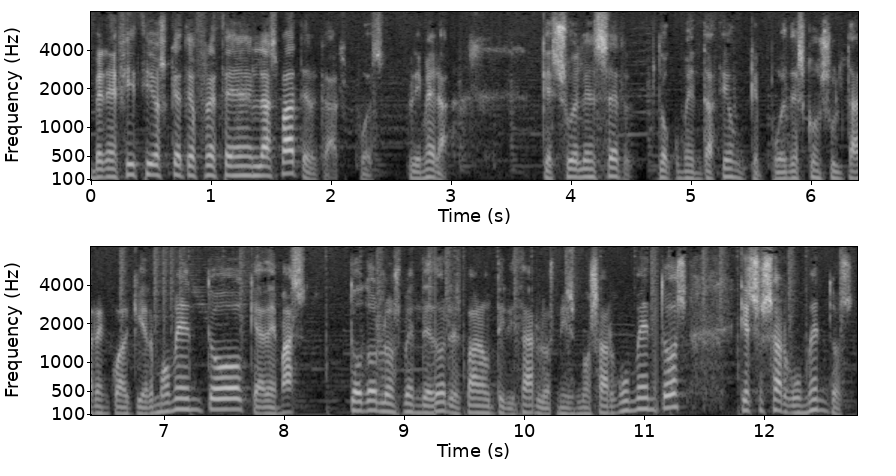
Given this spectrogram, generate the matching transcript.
¿Beneficios que te ofrecen las Battle Cards? Pues primera, que suelen ser documentación que puedes consultar en cualquier momento, que además todos los vendedores van a utilizar los mismos argumentos, que esos argumentos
